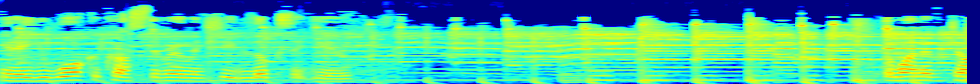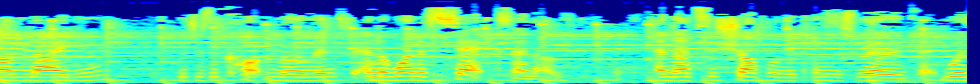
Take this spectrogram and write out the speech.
you know, you walk across the room and she looks at you The one of John Lydon, which is a cot moment, and the one of sex I love. And that's the shop on the King's Road that was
